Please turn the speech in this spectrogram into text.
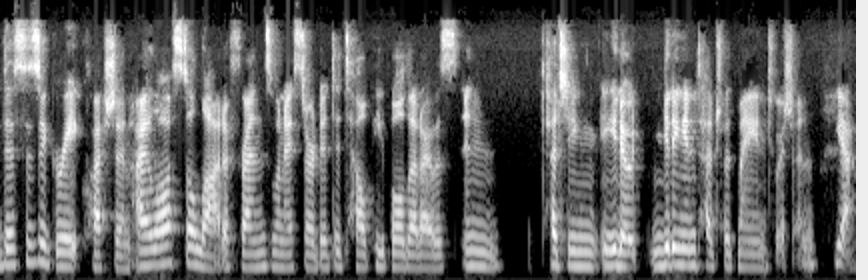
this is a great question. I lost a lot of friends when I started to tell people that I was in touching, you know, getting in touch with my intuition. Yeah.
